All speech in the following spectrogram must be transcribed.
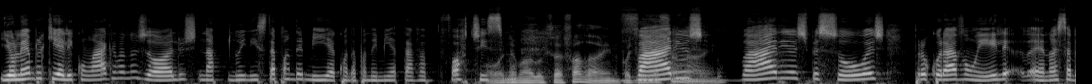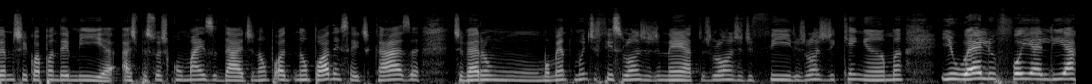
E eu lembro que ele, com lágrimas nos olhos, na- no início da pandemia, quando a pandemia estava fortíssima, maluco, você vai falar, hein? Não pode vários, várias pessoas procuravam ele. Eh, nós sabemos que com a pandemia, as pessoas com mais idade não, pod não podem sair de casa, tiveram um momento muito difícil, longe de netos, longe de filhos, longe de quem ama. E o Hélio foi ali a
